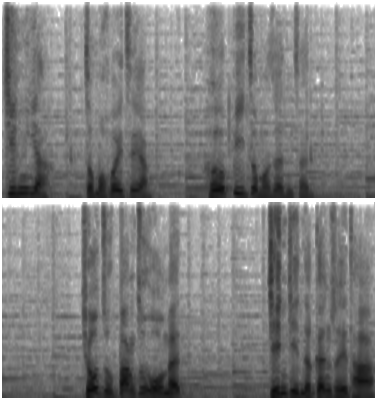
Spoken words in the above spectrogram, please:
惊讶？怎么会这样？何必这么认真？求主帮助我们，紧紧的跟随他，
